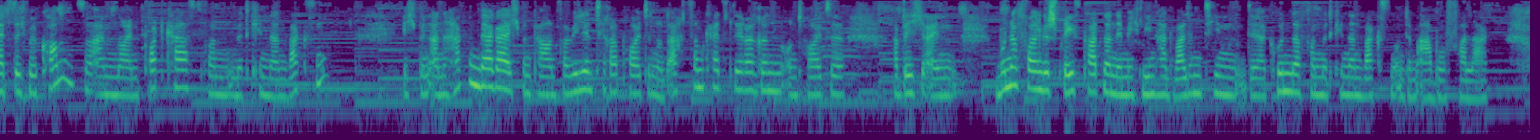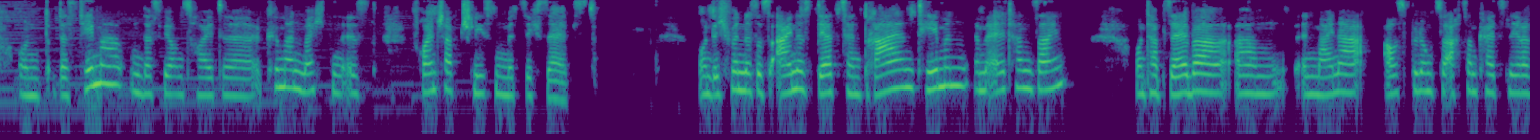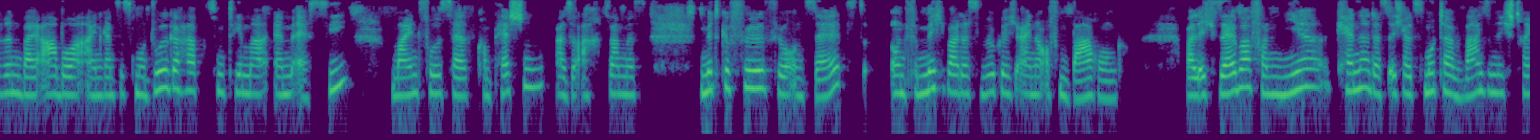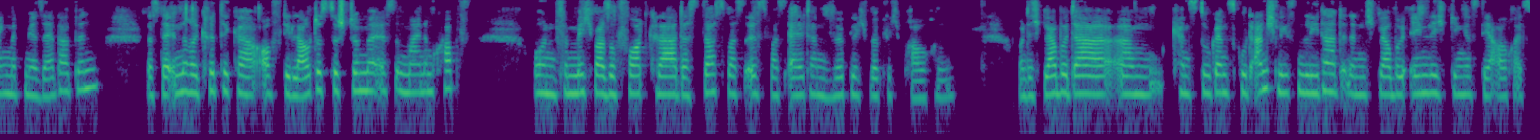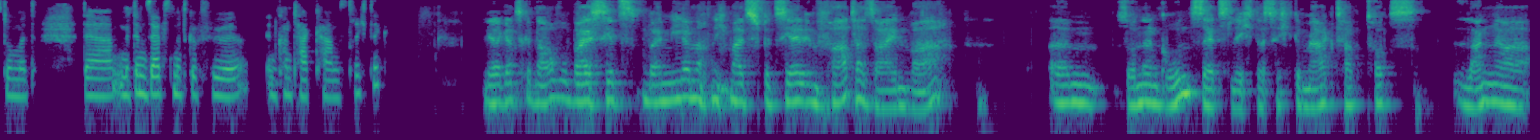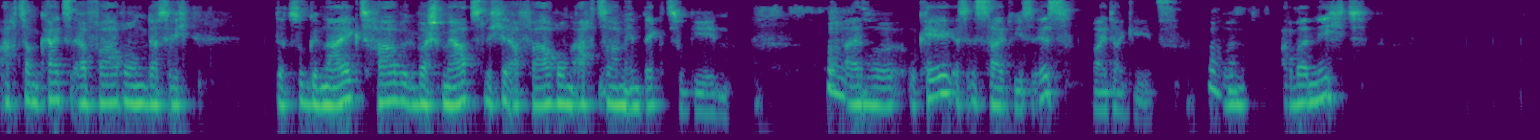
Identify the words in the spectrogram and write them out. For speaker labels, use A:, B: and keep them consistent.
A: herzlich willkommen zu einem neuen Podcast von Mit Kindern wachsen. Ich bin Anne Hackenberger, ich bin Paar- und Familientherapeutin und Achtsamkeitslehrerin und heute habe ich einen wundervollen Gesprächspartner, nämlich Linhard Valentin, der Gründer von Mit Kindern wachsen und dem Abo Verlag. Und das Thema, um das wir uns heute kümmern möchten, ist Freundschaft schließen mit sich selbst. Und ich finde, es ist eines der zentralen Themen im Elternsein und habe selber ähm, in meiner Ausbildung zur Achtsamkeitslehrerin bei ABOR ein ganzes Modul gehabt zum Thema MSC, Mindful Self-Compassion, also achtsames Mitgefühl für uns selbst. Und für mich war das wirklich eine Offenbarung, weil ich selber von mir kenne, dass ich als Mutter wahnsinnig streng mit mir selber bin, dass der innere Kritiker oft die lauteste Stimme ist in meinem Kopf. Und für mich war sofort klar, dass das was ist, was Eltern wirklich, wirklich brauchen. Und ich glaube, da ähm, kannst du ganz gut anschließen, Lina, denn ich glaube, ähnlich ging es dir auch, als du mit, der, mit dem Selbstmitgefühl in Kontakt kamst, richtig?
B: Ja, ganz genau, wobei es jetzt bei mir noch nicht mal speziell im Vatersein war, ähm, sondern grundsätzlich, dass ich gemerkt habe, trotz langer Achtsamkeitserfahrung, dass ich dazu geneigt habe, über schmerzliche Erfahrungen achtsam hinwegzugehen. Mhm. Also, okay, es ist halt wie es ist, weiter geht's. Mhm. Und, aber nicht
